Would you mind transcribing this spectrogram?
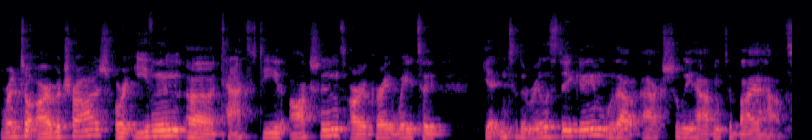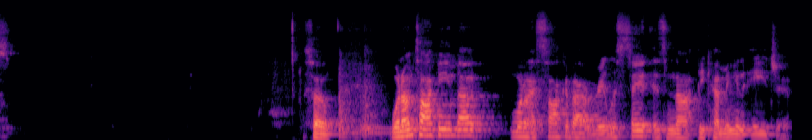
rental arbitrage or even uh, tax deed auctions are a great way to get into the real estate game without actually having to buy a house. So, what I'm talking about when I talk about real estate is not becoming an agent.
